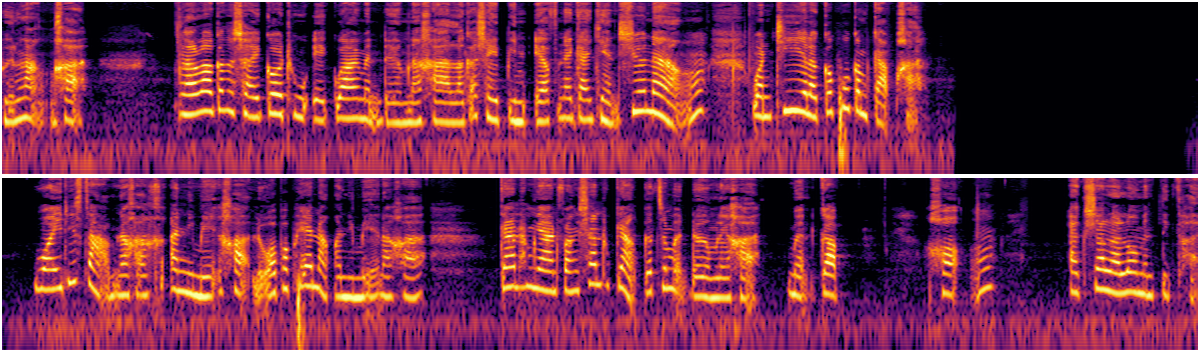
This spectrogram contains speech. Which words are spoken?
พื้นหลังค่ะ แล้วเราก็จะใช้ go to x y เหมือนเดิมนะคะ แล้วก็ใช้ pin f ในการเขียนชื่อหนัง วันที่แล้วก็ผู้กำกับค่ะไว้ที่ 3 นะคะคืออนิเมะค่ะ หรือว่าประเภทหนังอนิเมะนะคะ การทำงานฟังก์ชันทุกอย่างก็จะเหมือนเดิมเลยค่ะ เหมือนกับของแอคชั่นและโรแมนติกค่ะ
